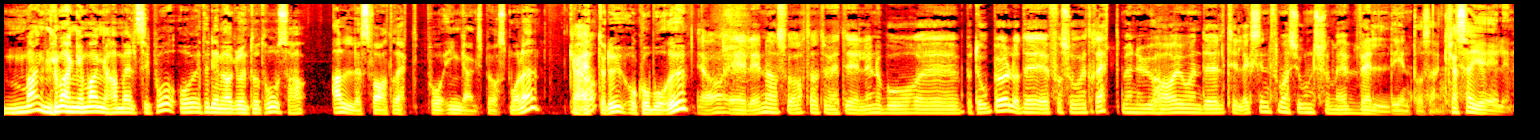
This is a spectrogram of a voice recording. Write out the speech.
Mange, mange, mange har meldt seg på, og etter det vi har grunn til å tro, så har alle svart rett på inngangsspørsmålet. Hva Ja. heter du, og hvor bor du? Ja, Elin har svart at hun heter Elin og bor eh, på Dobøl, og det er for så vidt rett, men hun har jo en del tilleggsinformasjon som er veldig interessant. Hva sier Elin?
